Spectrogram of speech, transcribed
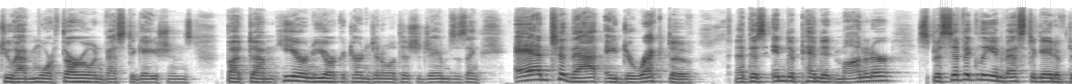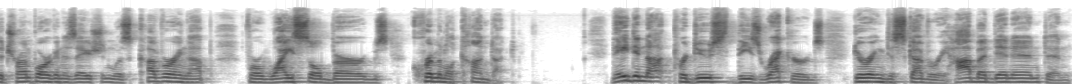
to have more thorough investigations. But um, here, New York Attorney General Letitia James is saying add to that a directive that this independent monitor specifically investigate if the Trump organization was covering up for Weisselberg's criminal conduct. They did not produce these records during discovery. Habba didn't, and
